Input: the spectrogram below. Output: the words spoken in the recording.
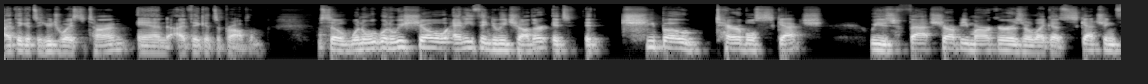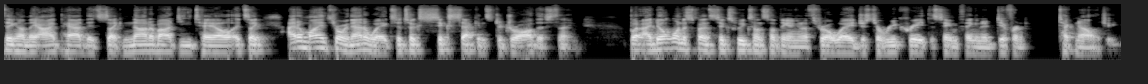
i think it's a huge waste of time and i think it's a problem so when we, when we show anything to each other it's a cheapo terrible sketch. We use fat Sharpie markers or like a sketching thing on the iPad that's like not about detail. It's like, I don't mind throwing that away because it took six seconds to draw this thing. But I don't want to spend six weeks on something I'm going to throw away just to recreate the same thing in a different technology.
